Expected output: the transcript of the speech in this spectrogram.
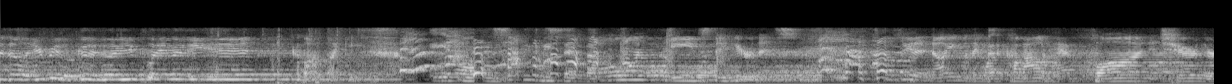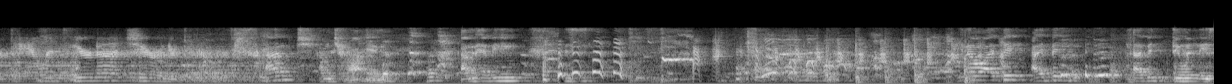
Just, oh, you're real good. Oh, you play really good. Come on, Mikey. You know, there's something to be said about. No one needs to hear this. Especially at night when they want to come out and have fun and share their talent. You're not sharing your talent. I'm I'm trying. I'm, I mean, this is, you know, I've been I've been I've been doing these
